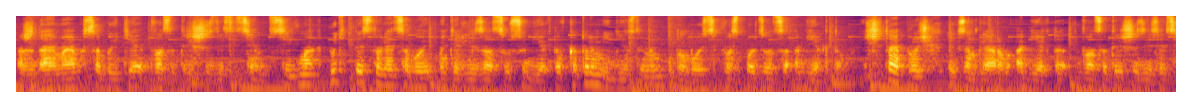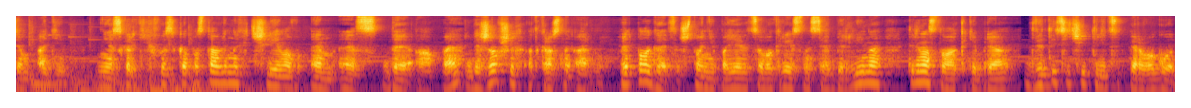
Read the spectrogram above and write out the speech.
Ожидаемое событие 2367 Сигма будет представлять собой материализацию субъектов, которым единственным удалось воспользоваться объектом, считая прочих экземпляров объекта 2367-1, нескольких высокопоставленных членов НСДАП, бежавших от Красной Армии. Предполагается, что они появятся в окрестностях Берлина 13 октября 2031 года.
